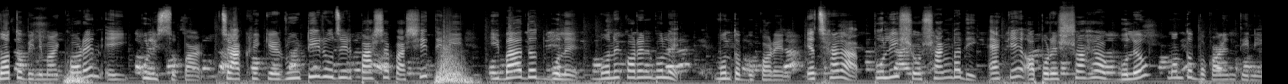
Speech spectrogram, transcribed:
মত বিনিময় করেন এই পুলিশ সুপার। চাকরিকে রুটি রুজির পাশাপাশি তিনি ইবাদত বলে মনে করেন বলে মন্তব্য করেন। এছাড়া পুলিশ ও সাংবাদিক একে অপরের সহায়ক বলেও মন্তব্য করেন তিনি।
